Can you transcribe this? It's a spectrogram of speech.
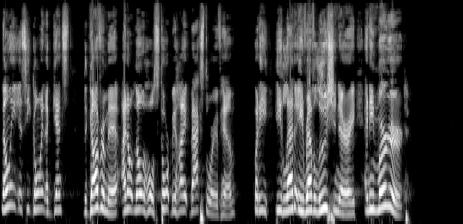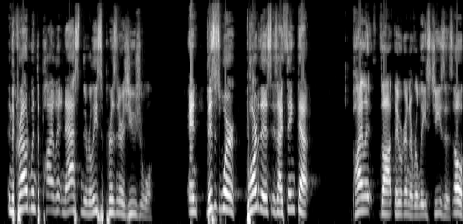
Not only is he going against the government, I don't know the whole story behind, backstory of him, but he, he led a revolutionary and he murdered. And the crowd went to Pilate and asked him to release the prisoner as usual. And this is where part of this is I think that Pilate thought they were going to release Jesus. Oh,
